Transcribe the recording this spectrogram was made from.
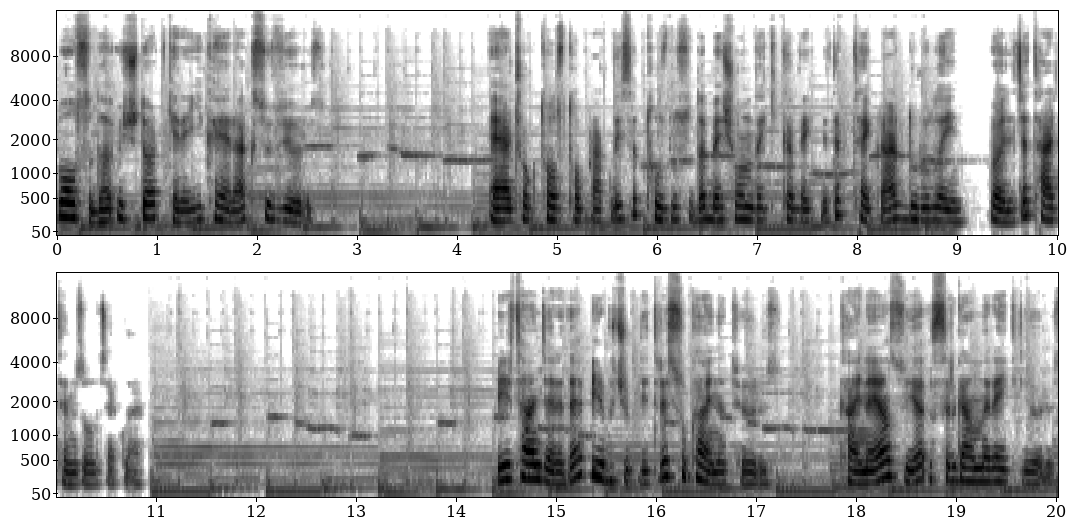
bol suda 3-4 kere yıkayarak süzüyoruz. Eğer çok toz topraklıysa tuzlu suda 5-10 dakika bekletip tekrar durulayın. Böylece tertemiz olacaklar. Bir tencerede 1,5 litre su kaynatıyoruz. Kaynayan suya ısırganları ekliyoruz.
